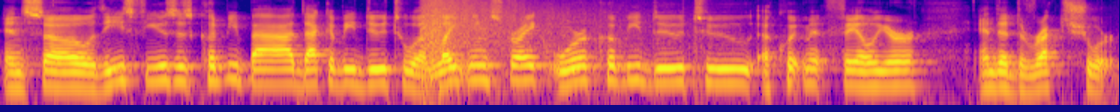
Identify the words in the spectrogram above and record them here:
And so these fuses could be bad. That could be due to a lightning strike, or it could be due to equipment failure and a direct short.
